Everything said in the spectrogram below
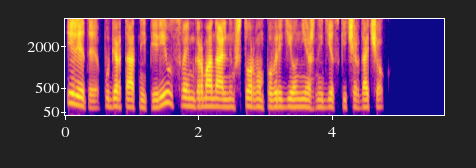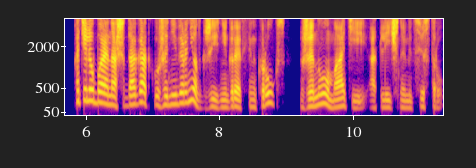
Или это пубертатный период своим гормональным штормом повредил нежный детский чердачок? Хотя любая наша догадка уже не вернет к жизни Гретхен Крукс, жену, мать и отличную медсестру.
